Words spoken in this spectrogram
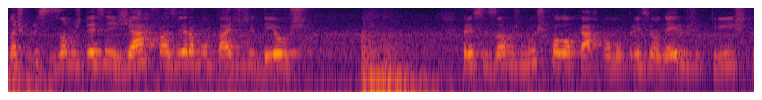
Nós precisamos desejar fazer a vontade de Deus. Precisamos nos colocar como prisioneiros de Cristo,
